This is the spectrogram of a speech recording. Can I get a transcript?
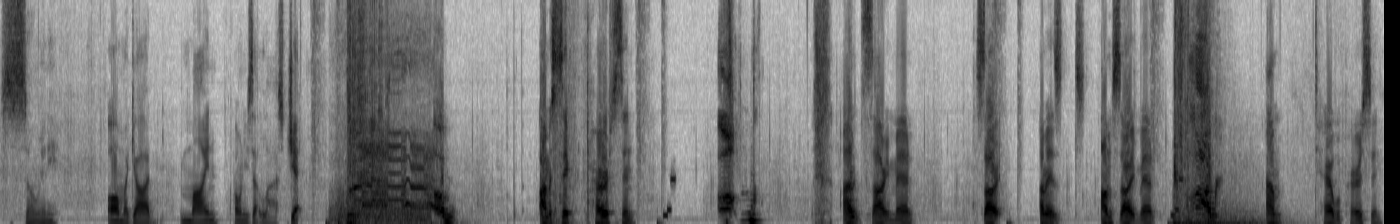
so many. Oh my God, mine. I want to use that last jet. Um, I'm a sick person. Oh, I'm sorry, man. Sorry. I mean, I'm sorry, man. I'm, I'm terrible person.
